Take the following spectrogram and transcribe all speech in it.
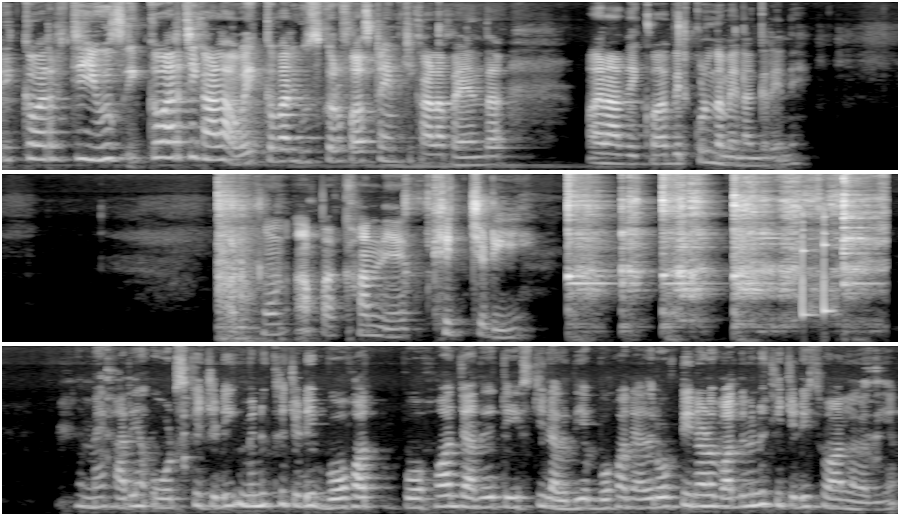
ਇੱਕ ਵਾਰ ਚ ਯੂਜ਼ ਇੱਕ ਵਾਰ ਚ ਕਾਲਾ ਹੋ ਗਿਆ ਇੱਕ ਵਾਰ ਯੂਜ਼ ਕਰੋ ਫਸਟ ਟਾਈਮ ਚ ਕਾਲਾ ਪੈ ਜਾਂਦਾ। ਔਰ ਆ ਦੇਖੋ ਆ ਬਿਲਕੁਲ ਨਵੇਂ ਲੱਗ ਰਹੇ ਨੇ। ਔਰ ਹੁਣ ਆਪਾਂ ਖਾਣੇ ਆ ਖਿਚੜੀ। ਮੈਂ ਖਾ ਰਹੀ ਹਾਂ ਓਟਸ ਖਿਚੜੀ, ਮੈਨੂੰ ਖਿਚੜੀ ਬਹੁਤ ਬਹੁਤ ਜ਼ਿਆਦਾ ਟੇਸਟੀ ਲੱਗਦੀ ਹੈ, ਬਹੁਤ ਜ਼ਿਆਦਾ, ਰੋਟੀ ਨਾਲੋਂ ਵੱਧ ਮੈਨੂੰ ਖਿਚੜੀ ਸਵਾਦ ਲੱਗਦੀ ਹੈ।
